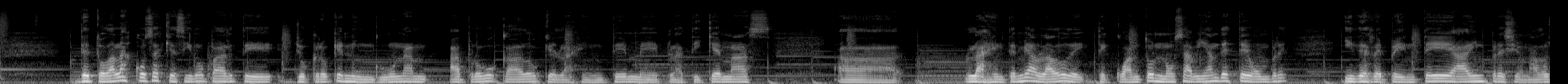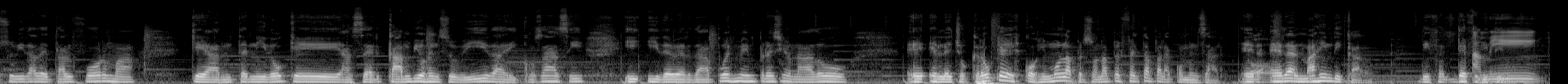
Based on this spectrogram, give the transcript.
de todas las cosas que he sido parte, yo creo que ninguna ha provocado que la gente me platique más uh, la gente me ha hablado de, cuánto no sabían de este hombre y de repente ha impresionado su vida de tal forma que han tenido que hacer cambios en su vida y cosas así. Y, de verdad pues me ha impresionado eh, el hecho. Creo que escogimos la persona perfecta para comenzar. Era, oh. el más indicado. A mí,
